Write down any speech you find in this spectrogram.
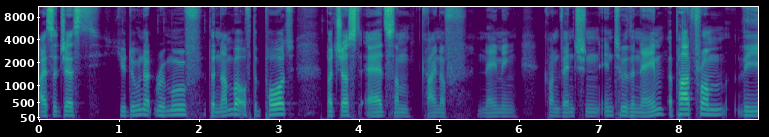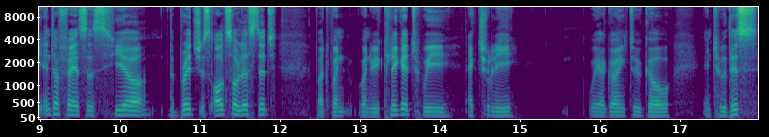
I suggest you do not remove the number of the port, but just add some kind of naming convention into the name. Apart from the interfaces here, the bridge is also listed, but when, when we click it, we actually, we are going to go into this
